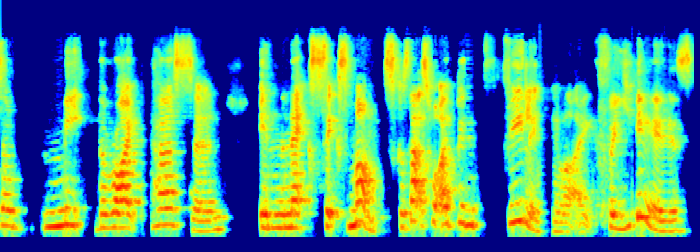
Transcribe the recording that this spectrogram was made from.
to meet the right person in the next six months because that's what I've been feeling like for years.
